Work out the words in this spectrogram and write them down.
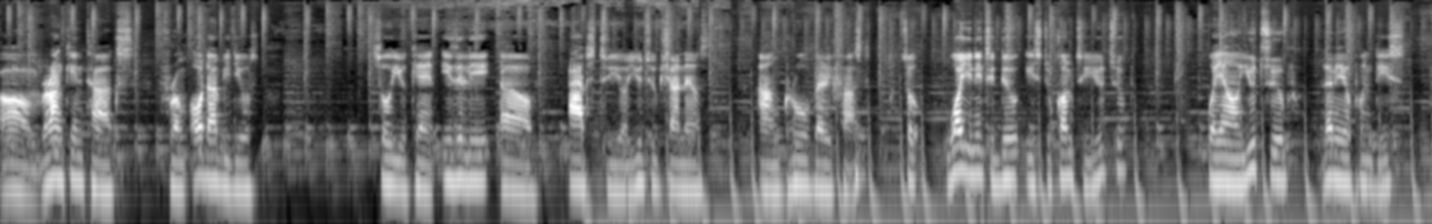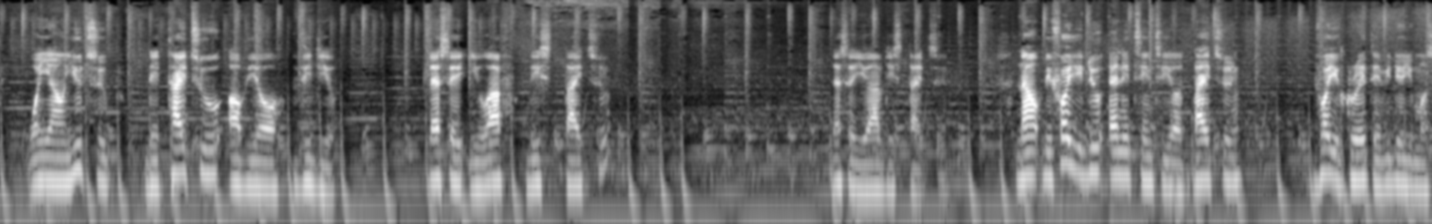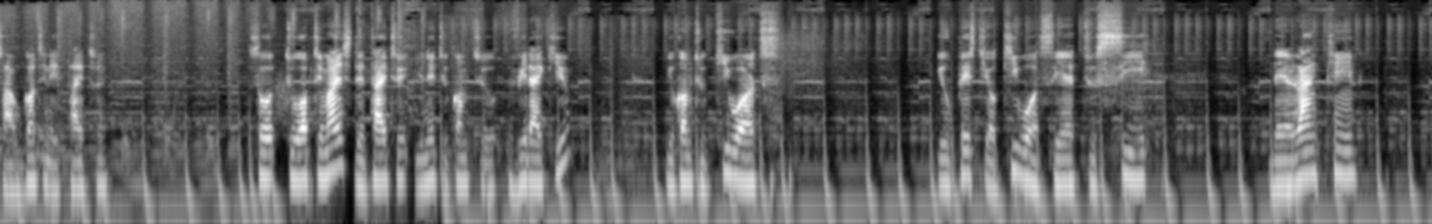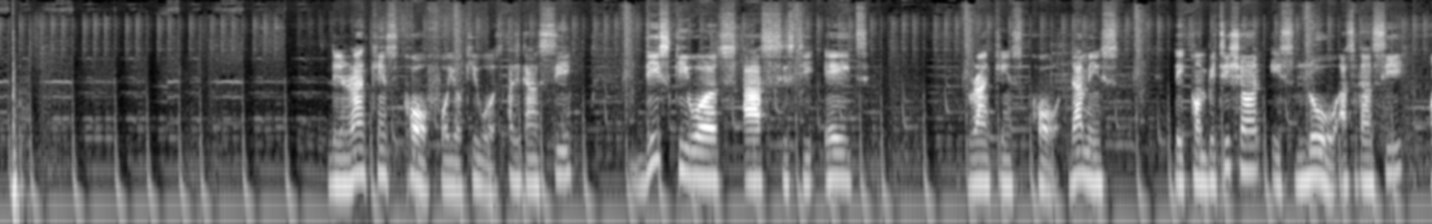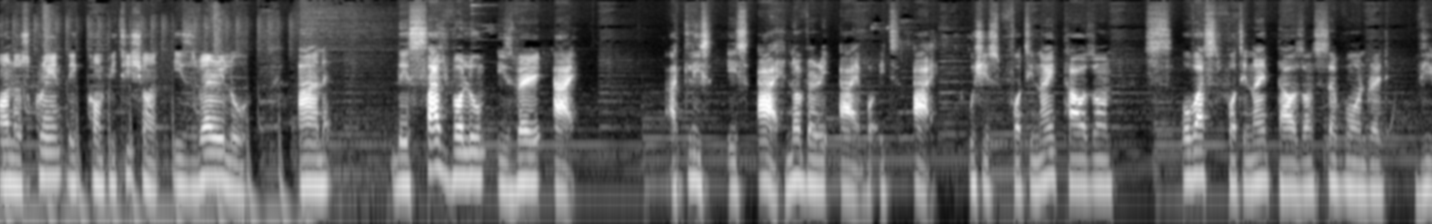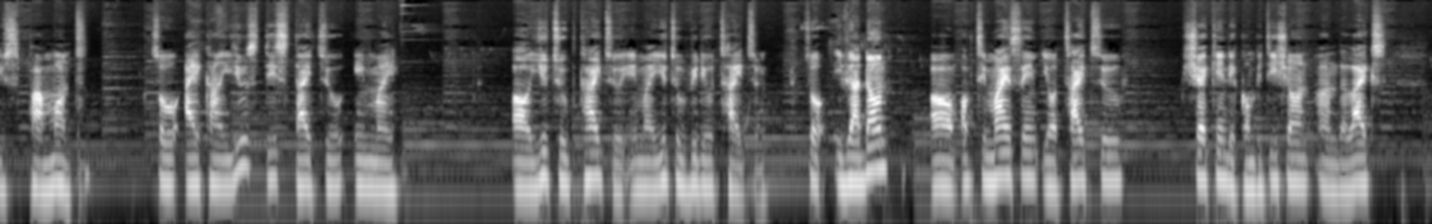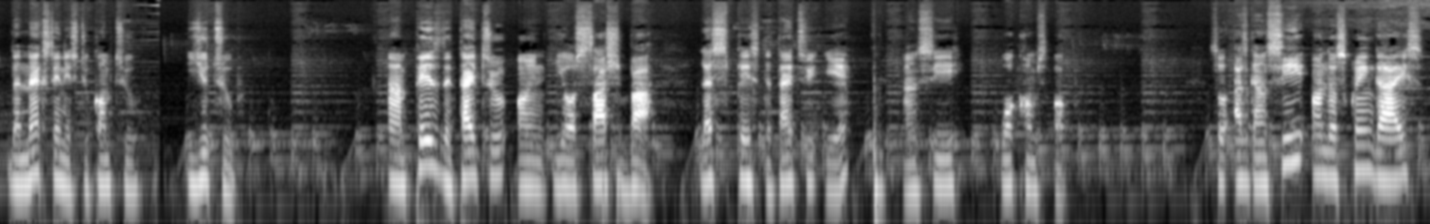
um, ranking tags from other videos so you can easily uh, add to your youtube channels and grow very fast. So what you need to do is to come to youtube when you're on youtube let me open this. When you're on youtube the title of your video. Let's say you have this title. Let's say you have this title. Now before you do anything to your title before you create a video you must have gotten a title. So to optimize the title you need to come to vidiq. You come to keywords. You paste your keywords here to see the ranking the ranking score for your keywords. As you can see these keywords are 68 ranking score. That means the competition is low. As you can see on the screen the competition is very low and the search volume is very high. At least it's high not very high but it's high which is 49,000 over 49,700 views per month. So i can use this title in my uh, youtube title in my youtube video title. So if you are done um, optimizing your title checking the competition and the likes the next thing is to come to youtube and paste the title on your search bar. Let's paste the title here and see what comes up. So as you can see on the screen guys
